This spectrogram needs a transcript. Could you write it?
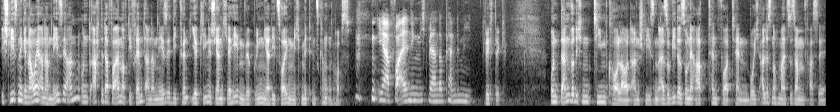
Ich schließe eine genaue Anamnese an und achte da vor allem auf die Fremdanamnese. Die könnt ihr klinisch ja nicht erheben. Wir bringen ja die Zeugen nicht mit ins Krankenhaus. ja, vor allen Dingen nicht während der Pandemie. Richtig. Und dann würde ich einen Team-Callout anschließen, also wieder so eine Art 10 for 10, wo ich alles nochmal zusammenfasse.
